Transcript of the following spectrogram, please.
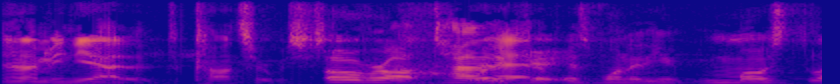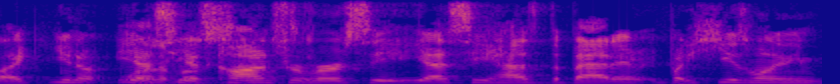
and I mean, yeah, the concert was just Overall, Tyler Incredible. Is one of the most like you know. One yes, he has most talented. controversy. Yes, he has the bad, but he is one of the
